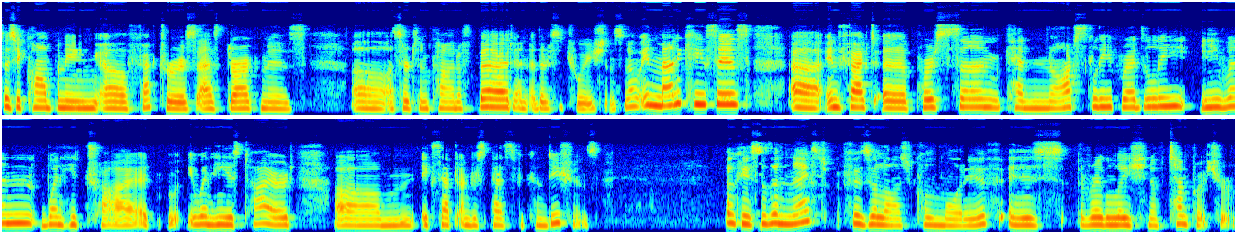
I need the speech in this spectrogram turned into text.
such accompanying uh, factors as darkness, uh, a certain kind of bed, and other situations. Now, in many cases, uh, in fact, a person cannot sleep readily even when he try when he is tired, um, except under specific conditions. Okay, so the next physiological motive is regulation of temperature.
